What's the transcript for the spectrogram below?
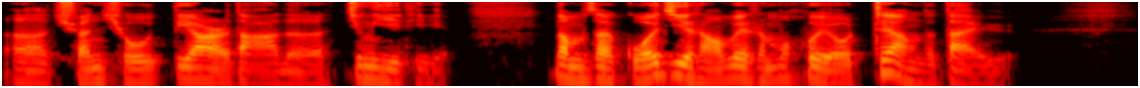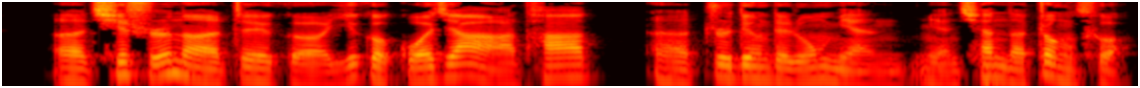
呃，全球第二大的经济体，那么在国际上为什么会有这样的待遇？呃，其实呢，这个一个国家啊，它呃制定这种免免签的政策，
